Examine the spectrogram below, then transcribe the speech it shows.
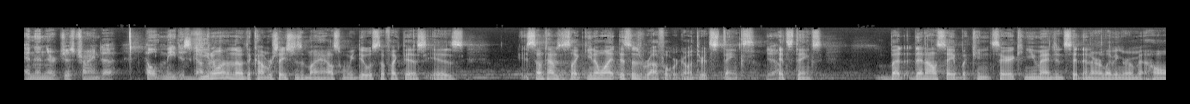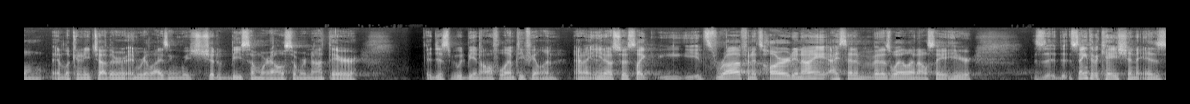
and then they're just trying to help me discover. You know what? I know the conversations in my house when we deal with stuff like this is sometimes it's like, you know what? This is rough what we're going through. It stinks. Yeah. It stinks. But then I'll say, but can Sarah, can you imagine sitting in our living room at home and looking at each other and realizing we should be somewhere else and we're not there? It just would be an awful empty feeling. And I, you know, so it's like, it's rough and it's hard. And I, I said in Venezuela and I'll say it here, sanctification is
